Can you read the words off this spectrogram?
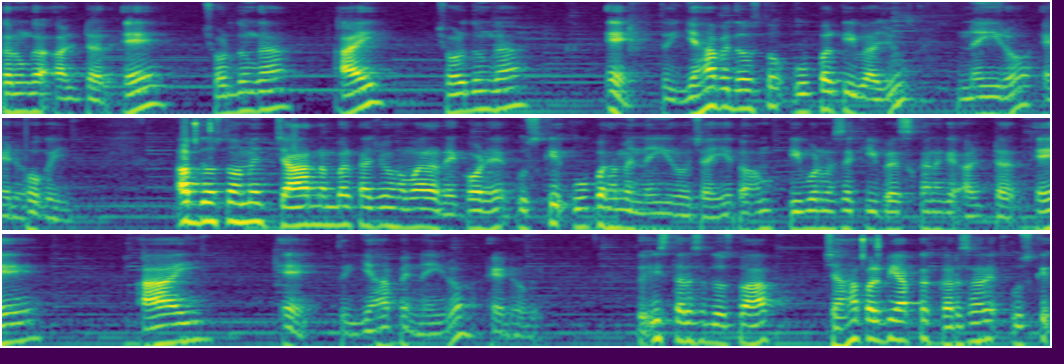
करूँगा अल्टर ए छोड़ दूँगा आई छोड़ दूँगा ए तो यहाँ पे दोस्तों, ऊपर की बाजू नई रो ऐड हो गई। अब दोस्तों, हमें चार नंबर का जो हमारा रिकॉर्ड है, उसके ऊपर हमें नई रो चाहिए तो हम कीबोर्ड में से की प्रेस करेंगे अल्टर ए आई ए तो यहाँ पे नई रो ऐड हो गई। तो इस तरह से दोस्तों आप जहाँ पर भी आपका कर्सर है, उसके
